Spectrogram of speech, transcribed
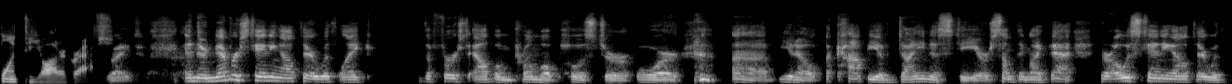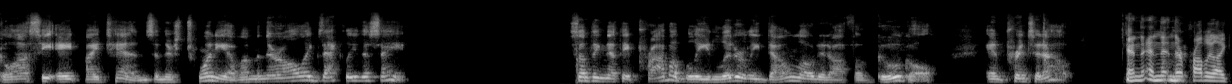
20 autographs. Right. And they're never standing out there with like the first album promo poster or uh, you know a copy of dynasty or something like that they're always standing out there with glossy 8 by 10s and there's 20 of them and they're all exactly the same something that they probably literally downloaded off of google and printed out And and then they're probably like,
